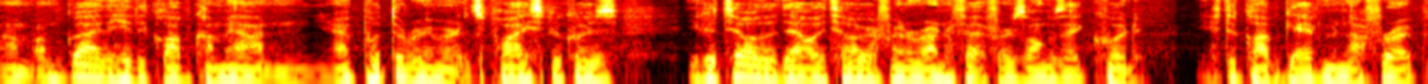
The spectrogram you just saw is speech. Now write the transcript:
um, I'm glad to hear the club come out and you know put the rumor in its place because you could tell the Daily Telegraph were going to run with that for as long as they could if the club gave them enough rope.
